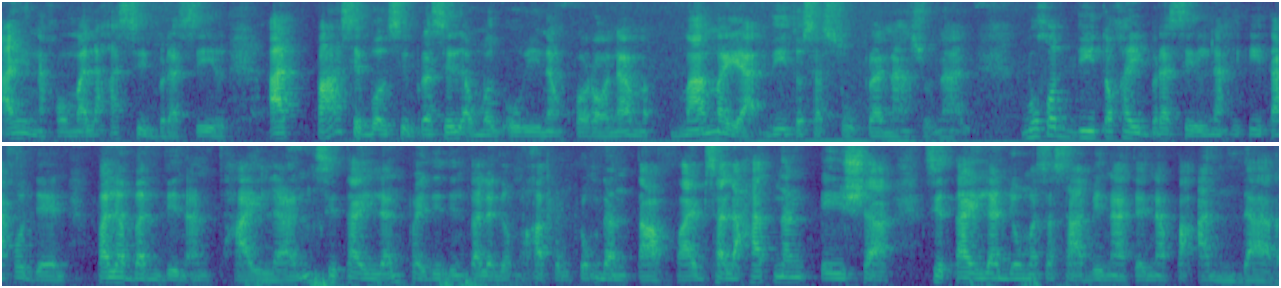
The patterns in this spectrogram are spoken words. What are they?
Ay nako malakas si Brazil at possible si Brazil ang mag-uwi ng corona ma- mamaya dito sa supranational. Bukod dito kay Brazil, nakikita ko din, palaban din ang Thailand. Si Thailand pwede din talaga makatungtong ng top 5. Sa lahat ng Asia, si Thailand yung masasabi natin na paandar.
